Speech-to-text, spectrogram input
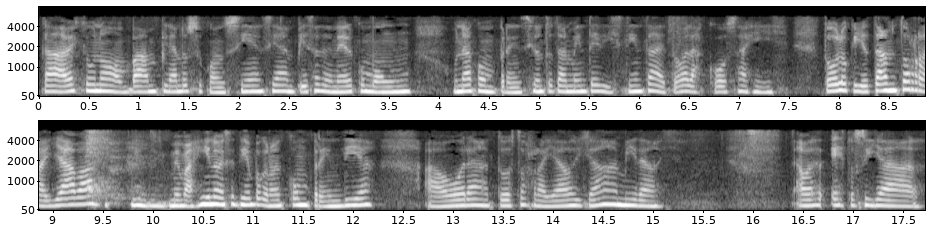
cada vez que uno va ampliando su conciencia empieza a tener como un, una comprensión totalmente distinta de todas las cosas y todo lo que yo tanto rayaba, me imagino ese tiempo que no comprendía, ahora todos estos rayados y que, ah, mira, ahora esto sí ya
